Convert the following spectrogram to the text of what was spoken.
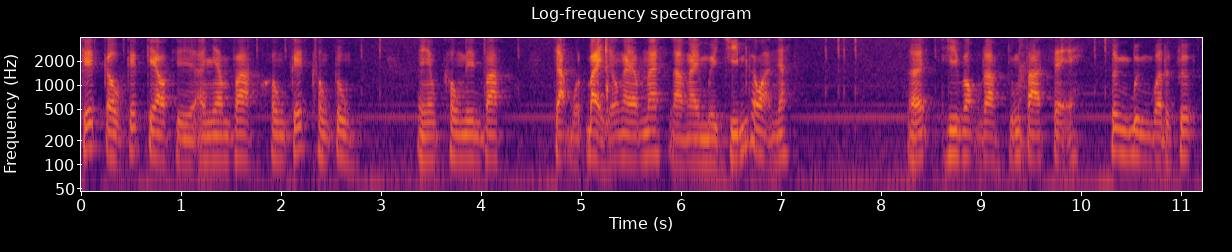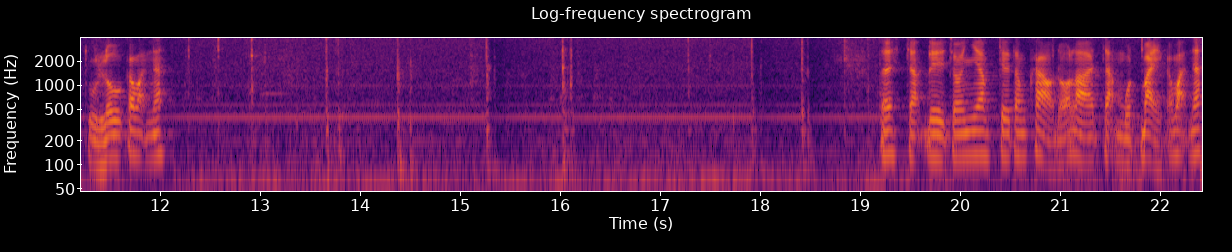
kết cầu, kết kèo thì anh em vào không kết, không trùng. Anh em không nên vào chạm 17 cho ngày hôm nay là ngày 19 các bạn nhé đấy hy vọng rằng chúng ta sẽ tưng bừng và được sự chủ lô các bạn nhé. Đây chạm đề cho anh em chơi tham khảo đó là chạm 17 các bạn nhé.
